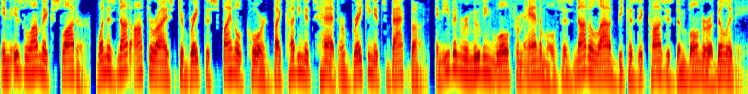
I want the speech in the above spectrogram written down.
In Islamic slaughter, one is not authorized to break the spinal cord by cutting its head or breaking its backbone, and even removing wool from animals is not allowed because it causes them vulnerability.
